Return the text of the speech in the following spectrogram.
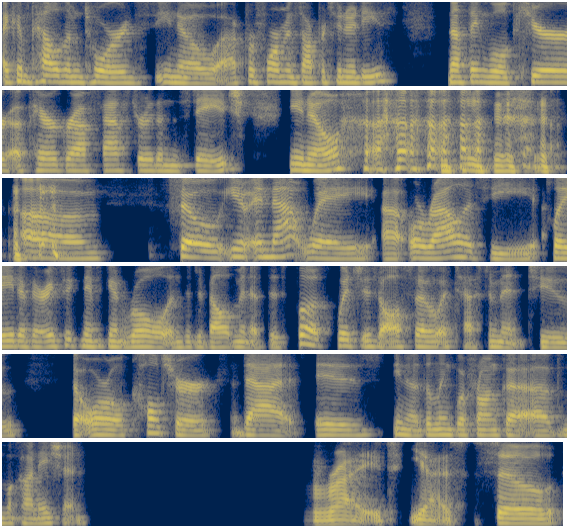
I compel them towards, you know, uh, performance opportunities. Nothing will cure a paragraph faster than the stage, you know. um, so, you know, in that way, uh, orality played a very significant role in the development of this book, which is also a testament to the oral culture that is, you know, the lingua franca of Makah Nation. Right. Yes. So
